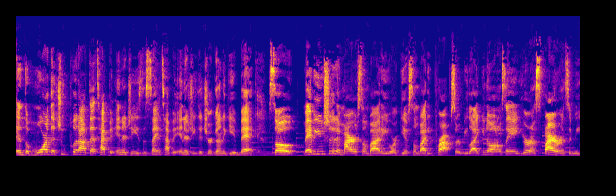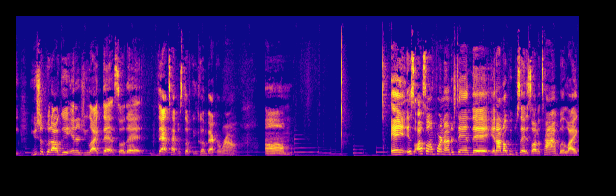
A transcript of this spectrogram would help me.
and the more that you put out that type of energy is the same type of energy that you're going to get back. So maybe you should admire somebody or give somebody props or be like, you know what I'm saying? You're inspiring to me. You should put out good energy like that so that that type of stuff can come back around. Um, and it's also important to understand that, and I know people say this all the time, but like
